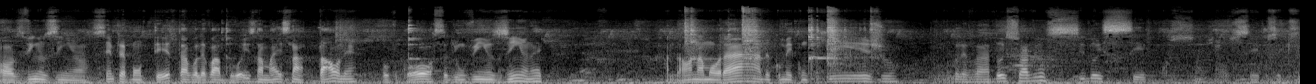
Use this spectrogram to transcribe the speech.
Ó, os vinhozinhos, ó. Sempre é bom ter, tá? Vou levar dois, ainda mais Natal, né? O povo gosta de um vinhozinho, né? Pra dar uma namorada, comer com queijo. Vou levar dois suaves e dois secos. Os secos aqui.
